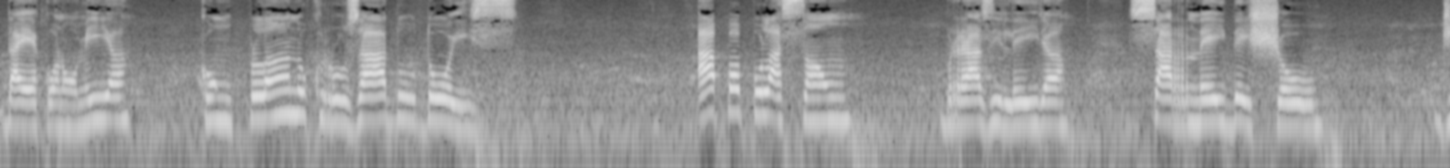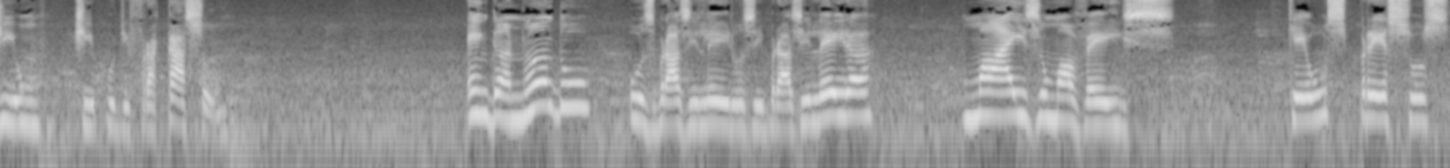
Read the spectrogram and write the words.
da economia com o Plano Cruzado 2. A população brasileira, Sarney deixou de um tipo de fracasso, enganando os brasileiros e brasileira mais uma vez que os preços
